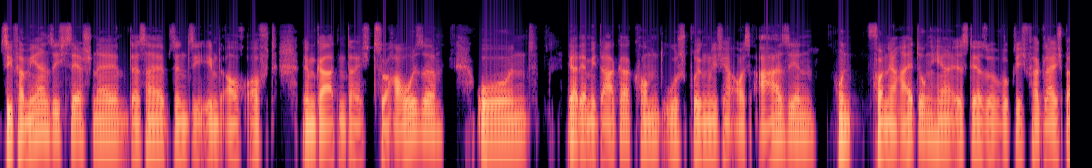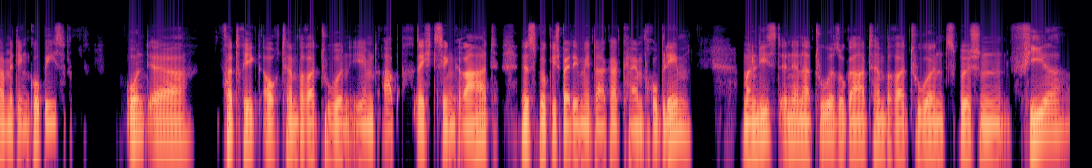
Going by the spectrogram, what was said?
Sie vermehren sich sehr schnell, deshalb sind sie eben auch oft im Gartenteich zu Hause. Und ja, der Medaka kommt ursprünglich ja aus Asien und von der Haltung her ist er so wirklich vergleichbar mit den Guppis. Und er verträgt auch Temperaturen eben ab 16 Grad. Ist wirklich bei dem Medaka kein Problem. Man liest in der Natur sogar Temperaturen zwischen 4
